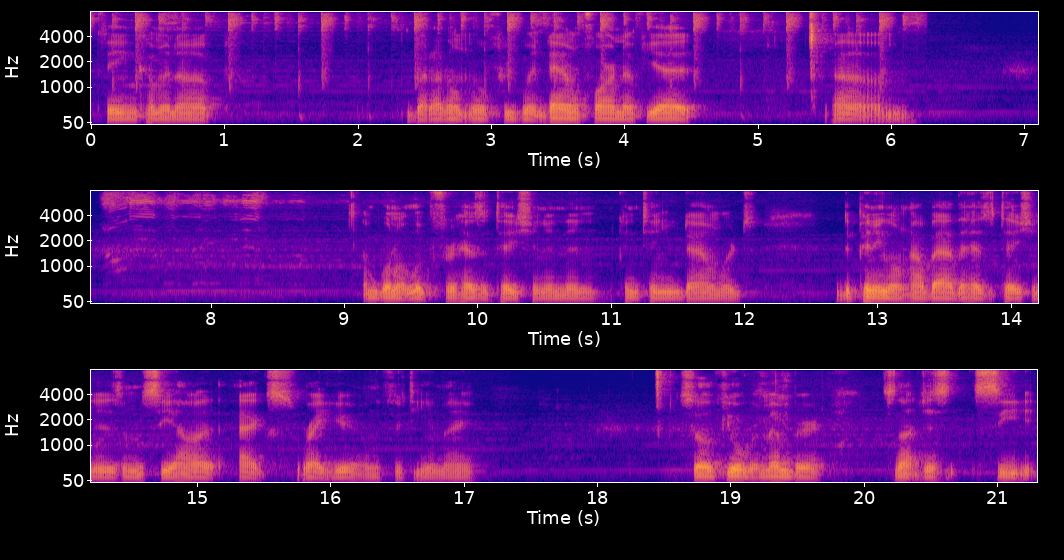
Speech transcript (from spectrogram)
thing coming up, but I don't know if we went down far enough yet. Um, I'm going to look for hesitation and then continue downwards, depending on how bad the hesitation is. I'm going to see how it acts right here on the 50 EMA. So if you'll remember, it's not just C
